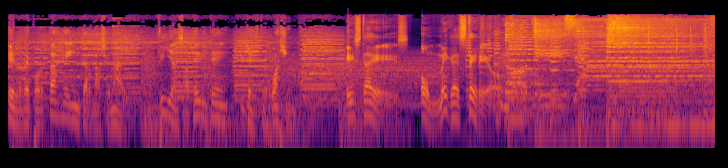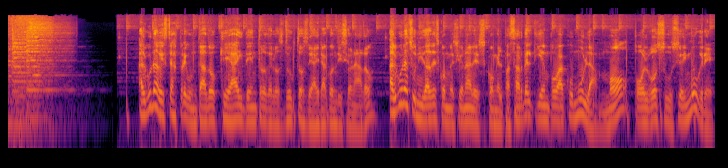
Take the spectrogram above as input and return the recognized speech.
el reportaje internacional vía satélite desde Washington. Esta es Omega Estéreo. ¿Alguna vez te has preguntado qué hay dentro de los ductos de aire acondicionado? Algunas unidades convencionales con el pasar del tiempo acumulan moho, polvo sucio y mugre,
